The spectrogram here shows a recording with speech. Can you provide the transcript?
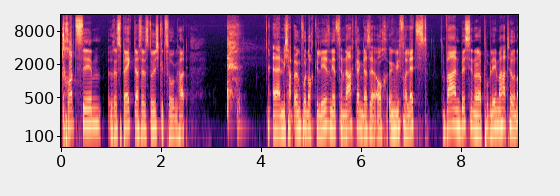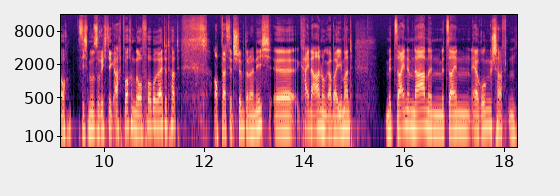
trotzdem Respekt, dass er es durchgezogen hat. Ähm, ich habe irgendwo noch gelesen, jetzt im Nachgang, dass er auch irgendwie verletzt war ein bisschen oder Probleme hatte und auch sich nur so richtig acht Wochen darauf vorbereitet hat. Ob das jetzt stimmt oder nicht, äh, keine Ahnung, aber jemand mit seinem Namen, mit seinen Errungenschaften,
